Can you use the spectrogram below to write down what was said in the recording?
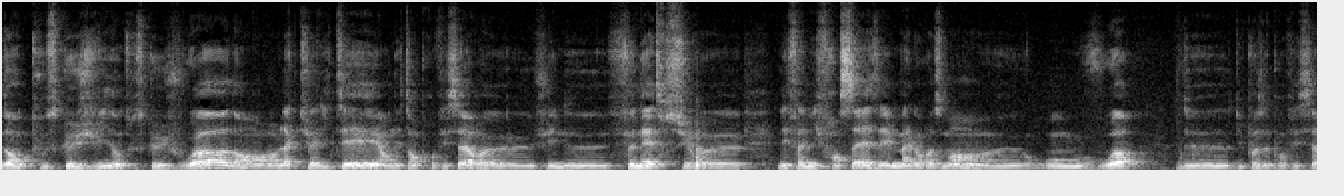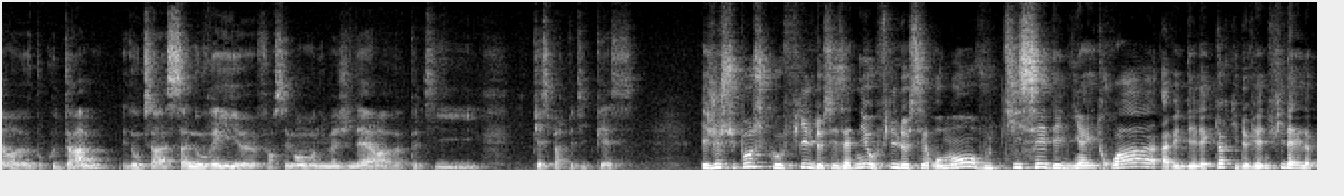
dans tout ce que je vis, dans tout ce que je vois, dans l'actualité, et en étant professeur, euh, j'ai une fenêtre sur euh, les familles françaises, et malheureusement, euh, on voit du poste de professeur beaucoup de drames, et donc ça, ça nourrit forcément mon imaginaire, petit, pièce par petite pièce. Et je suppose qu'au fil de ces années, au fil de ces romans, vous tissez des liens étroits avec des lecteurs qui deviennent fidèles.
